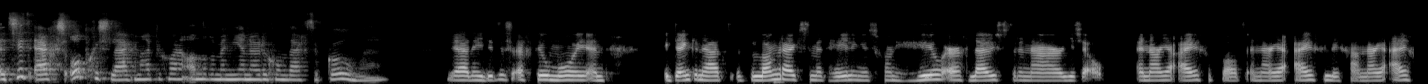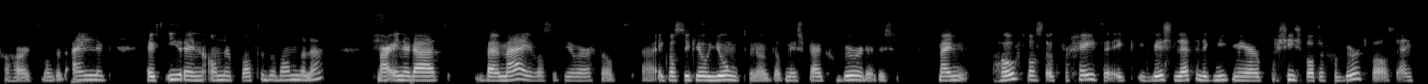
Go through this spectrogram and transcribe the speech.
het zit ergens opgeslagen. Dan heb je gewoon een andere manier nodig om daar te komen. Ja, nee, dit is echt heel mooi. En ik denk inderdaad, het belangrijkste met heling is gewoon heel erg luisteren naar jezelf. En naar je eigen pad. En naar je eigen lichaam. Naar je eigen hart. Want uiteindelijk heeft iedereen een ander pad te bewandelen. Maar inderdaad, bij mij was het heel erg dat. Uh, ik was natuurlijk heel jong toen ook dat misbruik gebeurde. Dus mijn hoofd was het ook vergeten. Ik, ik wist letterlijk niet meer precies wat er gebeurd was. En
